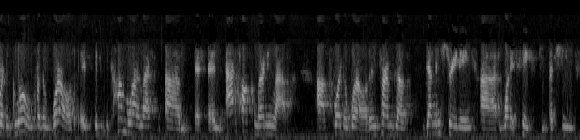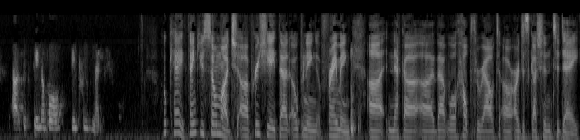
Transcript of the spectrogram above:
for the globe, for the world, it, it's become more or less um, an ad hoc learning lab uh, for the world in terms of demonstrating uh, what it takes to achieve uh, sustainable improvement. Okay, thank you so much. Uh, appreciate that opening framing, uh, Nneka. Uh, that will help throughout our, our discussion today.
